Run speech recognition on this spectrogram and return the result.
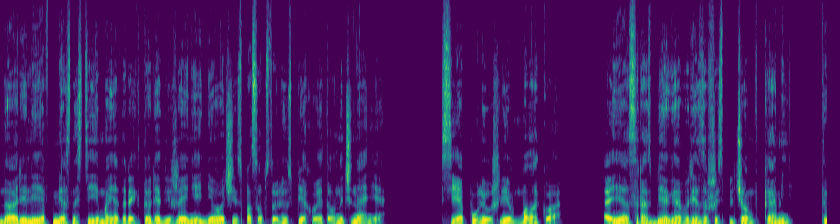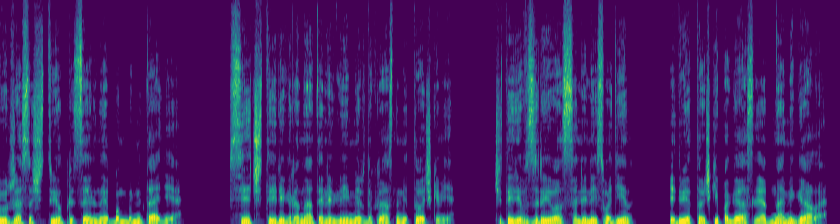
но рельеф местности и моя траектория движения не очень способствовали успеху этого начинания. Все пули ушли в молоко, а я с разбега, врезавшись плечом в камень, тут же осуществил прицельное бомбометание. Все четыре гранаты легли между красными точками. Четыре взрыва солились в один, и две точки погасли, одна мигала.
